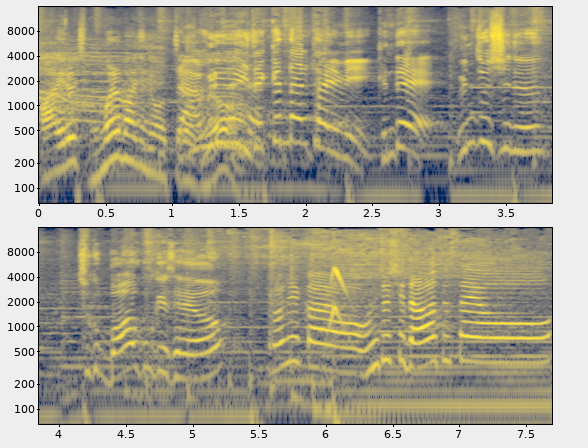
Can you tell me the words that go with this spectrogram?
과일을 정말 많이 자, 넣었더라고요. 우리는 이제 끝날 타이밍. 근데 은주 씨는 지금 뭐 하고 계세요? 그러니까요. 은주 씨 나와주세요.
